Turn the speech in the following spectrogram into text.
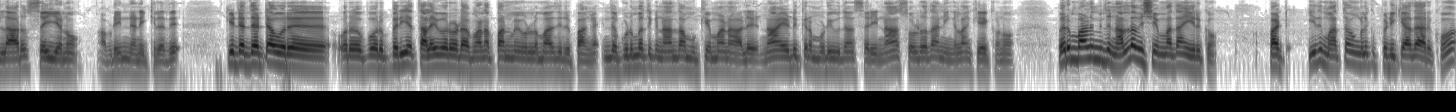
எல்லாரும் செய்யணும் அப்படின்னு நினைக்கிறது. கிட்டத்தட்ட ஒரு ஒரு ஒரு பெரிய தலைவரோட மனப்பான்மை உள்ள மாதிரி இருப்பாங்க. இந்த குடும்பத்துக்கு நான் தான் முக்கியமான ஆள். நான் எடுக்கிற முடிவு தான் சரி. நான் சொல்கிறதா நீங்களாம் கேட்கணும். பெரும்பாலும் இது நல்ல விஷயமா தான் இருக்கும். பட் இது மற்றவங்களுக்கு பிடிக்காதா இருக்கும்.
